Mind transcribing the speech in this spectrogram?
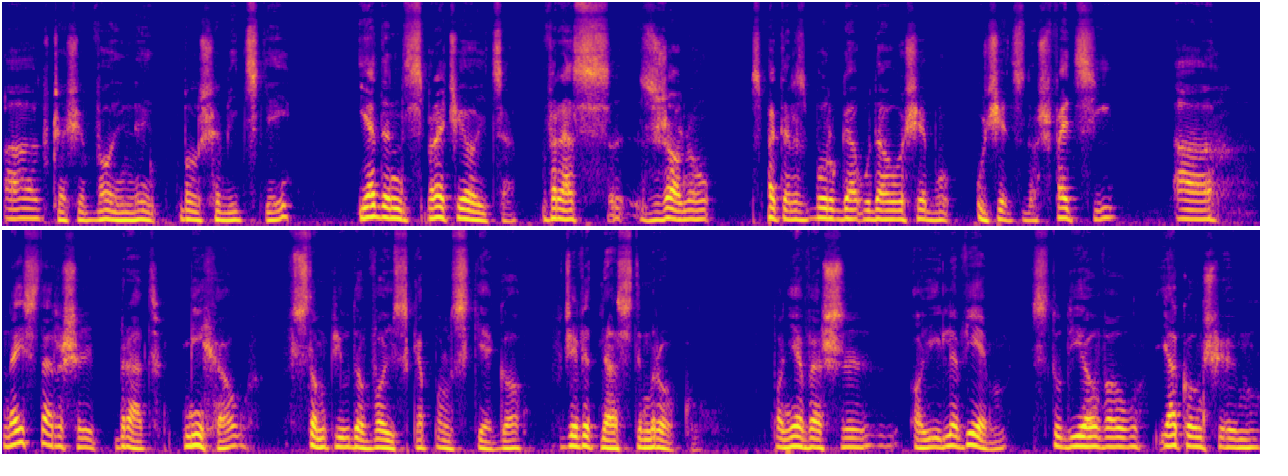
a w czasie wojny bolszewickiej jeden z braci ojca wraz z żoną z Petersburga udało się mu uciec do Szwecji, a najstarszy brat Michał wstąpił do wojska polskiego w XIX roku, ponieważ, y, o ile wiem, studiował jakąś em,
